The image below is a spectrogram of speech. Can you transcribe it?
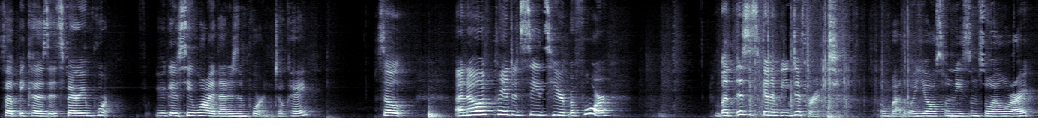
So because it's very important, you're going to see why that is important, okay? So I know I've planted seeds here before, but this is going to be different. Oh, by the way, you also need some soil, right?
